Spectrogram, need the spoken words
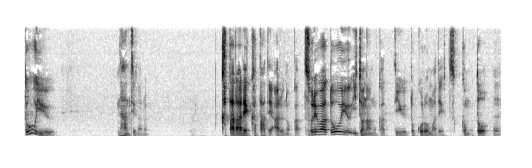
どういうなんていうんだろう語られ方であるのか。それはどういう意図なのかっていうところまで突っ込むと,、うん。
